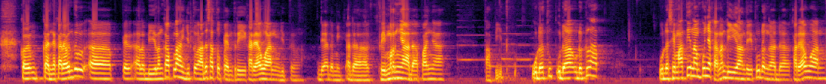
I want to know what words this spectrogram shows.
kalau kayaknya karyawan tuh eh, lebih lengkap lah gitu. Ada satu pantry karyawan gitu. Dia ada ada creamernya ada apanya. Tapi itu udah tuh udah udah gelap. Udah saya mati lampunya karena di lantai itu udah nggak ada karyawan.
